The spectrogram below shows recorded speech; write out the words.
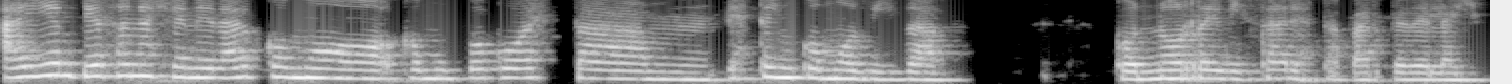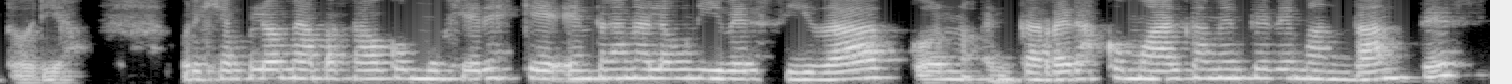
ahí empiezan a generar como, como un poco esta, mm, esta incomodidad con no revisar esta parte de la historia. Por ejemplo, me ha pasado con mujeres que entran a la universidad con en carreras como altamente demandantes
